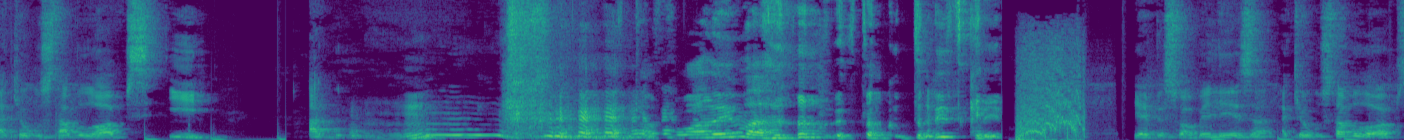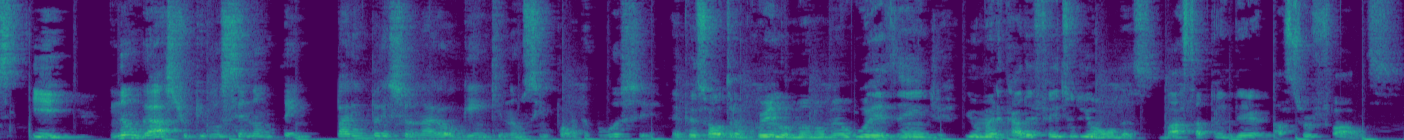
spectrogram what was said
aqui é o Gustavo Lopes e. Ag... Hum. tá foda, hein, mano? Estou com tudo escrito. E aí, pessoal, beleza? Aqui é o Gustavo Lopes e não gaste o que você não tem para impressionar alguém que não se importa com você. E aí, pessoal, tranquilo? Meu nome é Hugo Rezende e o mercado é feito de ondas. Basta aprender a surfá-las.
